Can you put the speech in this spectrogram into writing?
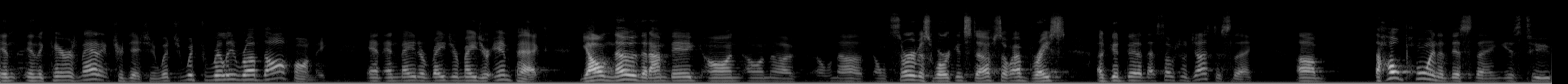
in in the charismatic tradition, which which really rubbed off on me and, and made a major, major impact. Y'all know that I'm big on, on, uh, on, uh, on service work and stuff, so I've braced a good bit of that social justice thing. Um, the whole point of this thing is to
